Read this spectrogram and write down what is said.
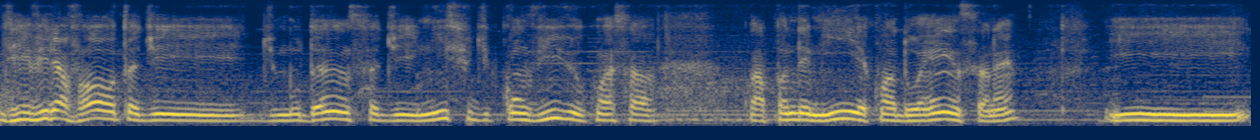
de reviravolta, de, de mudança, de início de convívio com essa com a pandemia, com a doença, né? E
